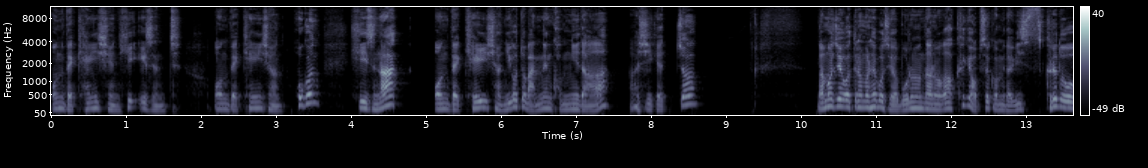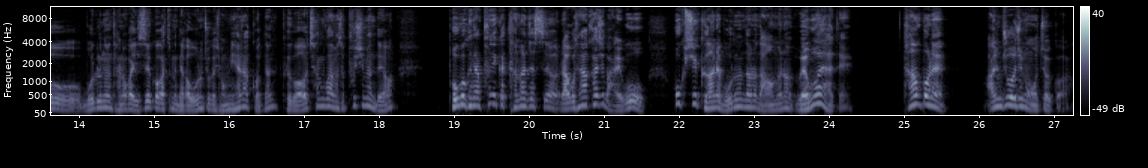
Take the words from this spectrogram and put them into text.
on vacation. He isn't on vacation. 혹은 he's not on vacation. 이것도 맞는 겁니다. 아시겠죠? 나머지 것들 한번 해보세요. 모르는 단어가 크게 없을 겁니다. 있- 그래도 모르는 단어가 있을 것 같으면 내가 오른쪽에 정리해놨거든. 그거 참고하면서 푸시면 돼요. 보고 그냥 푸니까 다 맞았어요. 라고 생각하지 말고 혹시 그 안에 모르는 단어 나오면 외워야 돼. 다음번에 안 주어지면 어쩔 거야.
